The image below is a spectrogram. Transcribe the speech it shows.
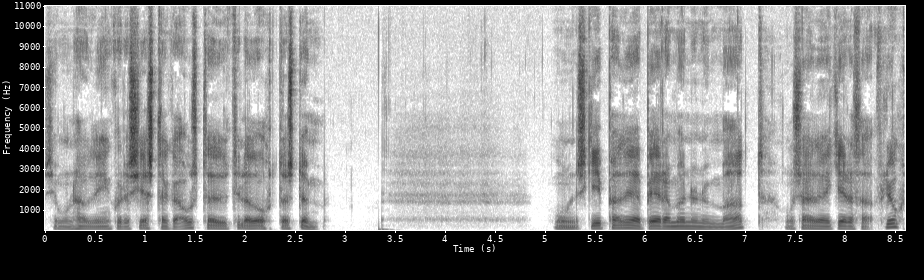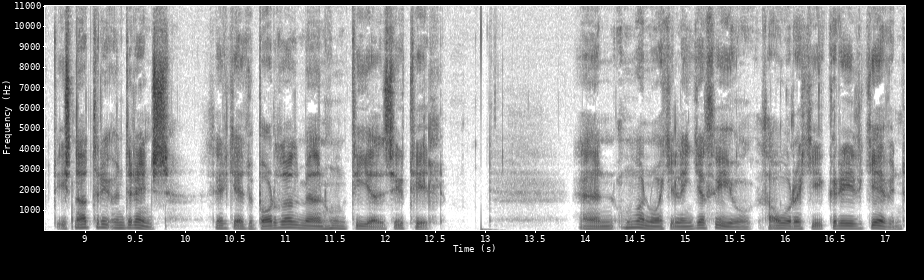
sem hún hafði einhverja sérstaka ástæðu til að óttast um. Hún skipaði að bera mönnunum mat og sagði að gera það fljótt í snatri undir eins. Þeir getu borðað meðan hún dýjaði sig til. En hún var nú ekki lengja því og þá voru ekki gríð gefin.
